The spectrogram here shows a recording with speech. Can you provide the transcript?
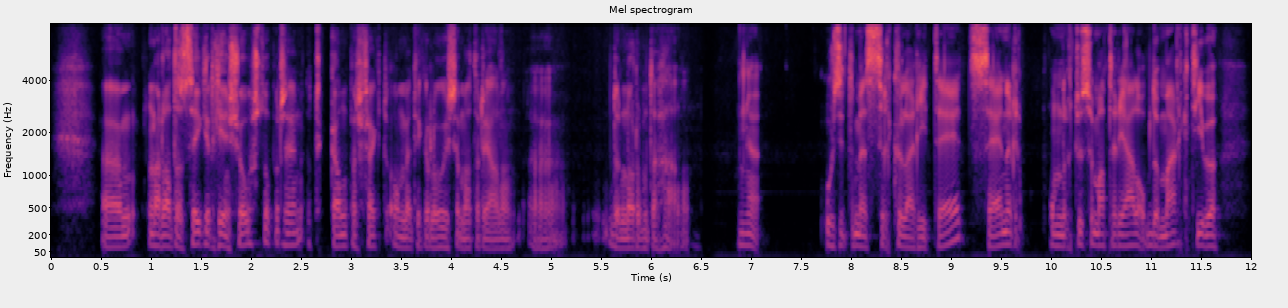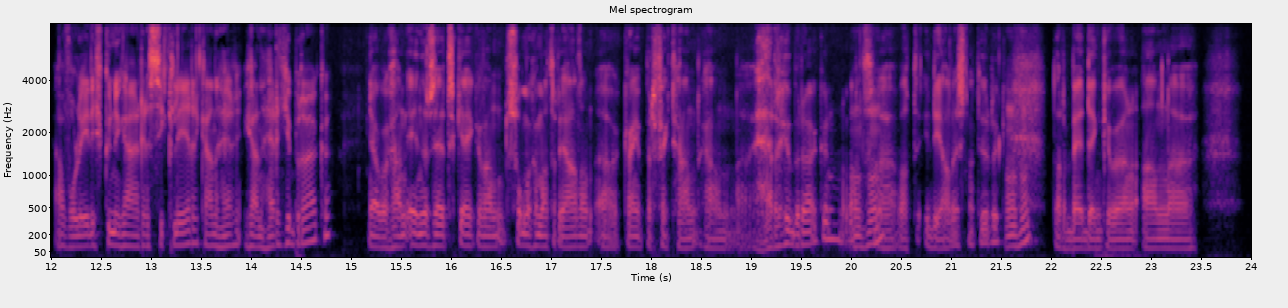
Um, maar dat het zeker geen showstopper zijn. Het kan perfect om met ecologische materialen de norm te halen. Ja. Hoe zit het met circulariteit? Zijn er ondertussen materialen op de markt die we ja, volledig kunnen gaan recycleren, gaan, her, gaan hergebruiken? Ja, we gaan enerzijds kijken van sommige materialen uh, kan je perfect gaan, gaan uh, hergebruiken, wat, uh, wat ideaal is natuurlijk. Mhm. Daarbij denken we aan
